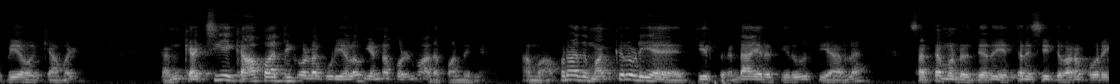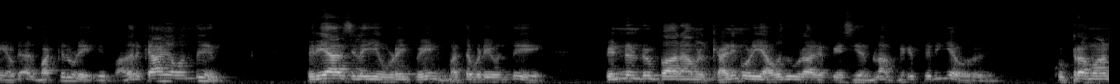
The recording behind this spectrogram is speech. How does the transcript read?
உபயோகிக்காமல் தன் கட்சியை காப்பாற்றி கொள்ளக்கூடிய அளவுக்கு என்ன பண்ணணுமோ அதை பண்ணுங்க. ஆமா அப்புறம் அது மக்களுடைய தீர்ப்பு. ரெண்டாயிரத்தி இருபத்தி ஆறுல சட்டமன்ற தேர்தல் எத்தனை சீட்டு வர போறீங்க அப்படி அது மக்களுடைய தீர்ப்பு. அதற்காக வந்து பெரியார் சிலையை உடைப்பேன். மற்றபடி வந்து பெண்ணென்றும் பாராமல் கனிமொழி அவதூறாக பேசியதெல்லாம் மிகப்பெரிய ஒரு குற்றமான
